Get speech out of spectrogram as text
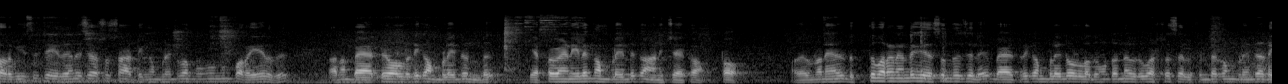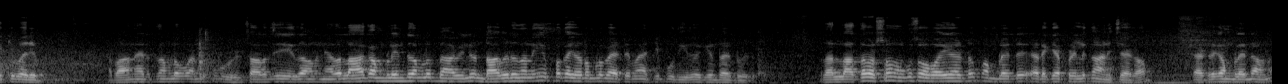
സർവീസ് ചെയ്തതിന് ശേഷം സ്റ്റാർട്ടിങ് കംപ്ലൈന്റ് വന്നതൊന്നും പറയരുത്. കാരണം ബാറ്ററി ഓൾറെഡി കംപ്ലൈന്റ് ഉണ്ട്. എപ്പോൾ വേണമെങ്കിലും കംപ്ലൈന്റ് കാണിച്ചേക്കാം കേട്ടോ അതുകൊണ്ടാണ് ഞാൻ എടുത്ത് പറയണതിന്റെ കേസ് എന്താ വെച്ചാൽ ബാറ്ററി കംപ്ലൈന്റ് ഉള്ളത് കൊണ്ട് തന്നെ ഒരു വർഷം സെൽഫിന്റെ കംപ്ലൈന്റ് ഇടയ്ക്ക് വരും. അപ്പോൾ ആ നേരത്തെ നമ്മൾ വണ്ടി ഫുൾ ചാർജ് ചെയ്താണ്. ഇനി അതല്ല ആ കംപ്ലൈന്റ് നമ്മൾ ഭാവിയിൽ ഉണ്ടാവരുതെന്നുണ്ടെങ്കിൽ ഇപ്പോൾ കൈയോടെ നമ്മൾ ബാറ്ററി മാറ്റി പുതിയത് വെക്കേണ്ടതായിട്ട് വരും. അതല്ലാത്ത വർഷം നമുക്ക് സ്വാഭാവികമായിട്ടും കംപ്ലൈന്റ് ഇടയ്ക്ക് എപ്പോഴെങ്കിലും കാണിച്ചേക്കാം. ബാറ്ററി കംപ്ലൈന്റ് ആണ്.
